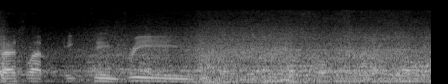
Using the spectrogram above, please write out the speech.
Fast lap 18.3.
